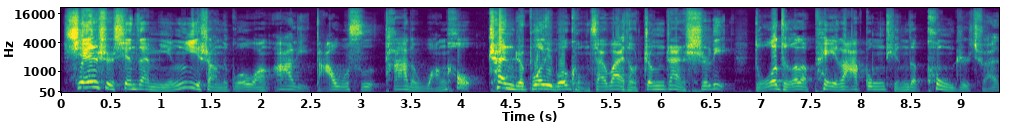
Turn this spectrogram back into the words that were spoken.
先是现在名义上的国王阿里达乌斯，他的王后趁着波利伯孔在外头征战失利，夺得了佩拉宫廷的控制权。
